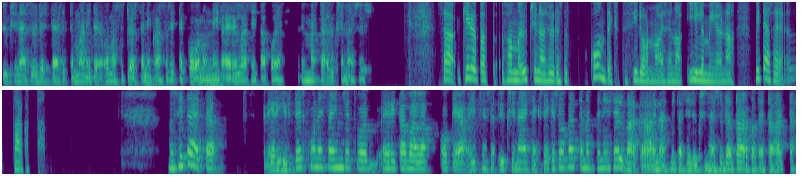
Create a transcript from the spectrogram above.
yksinäisyydestä ja sitten mä itse omassa työssäni kanssa sitten koonnut niitä erilaisia tapoja ymmärtää yksinäisyys. Sä kirjoitat Sanna yksinäisyydestä kontekstisidonnaisena ilmiönä. Mitä se tarkoittaa? No sitä, että eri yhteiskunnissa ihmiset voi eri tavalla kokea itsensä yksinäiseksi, eikä se ole välttämättä niin selvääkään aina, että mitä sillä yksinäisyydellä tarkoitetaan, että,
